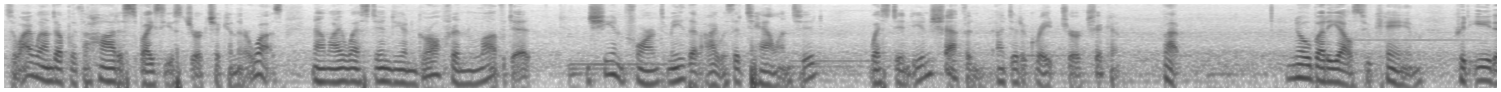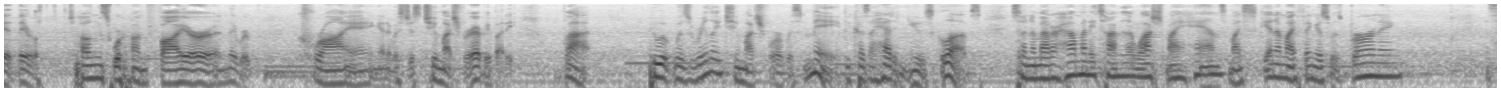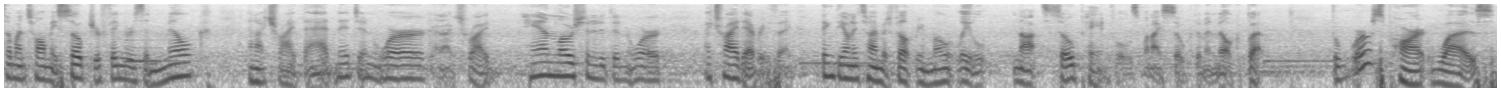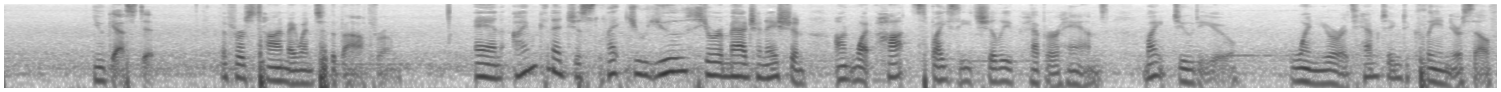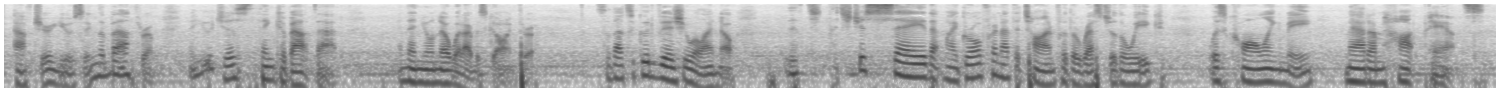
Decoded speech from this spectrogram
So I wound up with the hottest, spiciest jerk chicken there was. Now, my West Indian girlfriend loved it, and she informed me that I was a talented West Indian chef and I did a great jerk chicken. But nobody else who came could eat it. Their tongues were on fire and they were crying, and it was just too much for everybody. But who it was really too much for was me because I hadn't used gloves. So no matter how many times I washed my hands, my skin and my fingers was burning. And someone told me, soak your fingers in milk. And I tried that and it didn't work. And I tried hand lotion and it didn't work. I tried everything. I think the only time it felt remotely not so painful was when I soaked them in milk. But the worst part was, you guessed it, the first time I went to the bathroom. And I'm going to just let you use your imagination on what hot, spicy chili pepper hands might do to you when you're attempting to clean yourself after using the bathroom. Now, you just think about that, and then you'll know what I was going through. So that's a good visual, I know. Let's, let's just say that my girlfriend at the time, for the rest of the week, was calling me Madam Hot Pants.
